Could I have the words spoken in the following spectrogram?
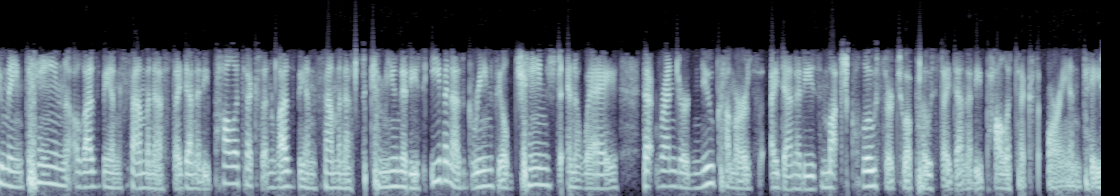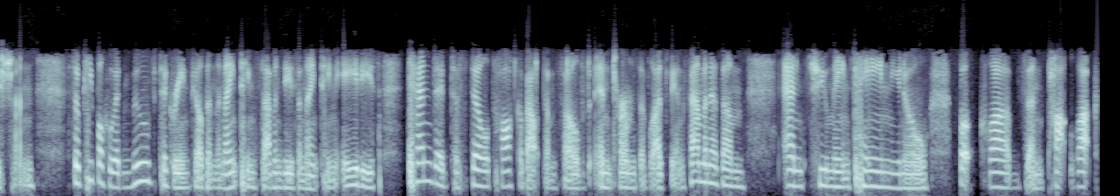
to maintain a lesbian feminist identity politics and lesbian feminist communities, even as Greenfield changed in a way that rendered newcomers' identities much closer to a post identity politics orientation. So people who had moved to Greenfield in the 1970s and 1980s tended to still talk about themselves in terms of lesbian feminism and to maintain, you know, book clubs and potluck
